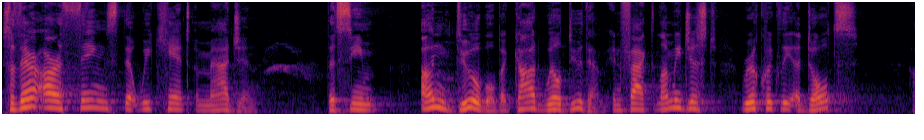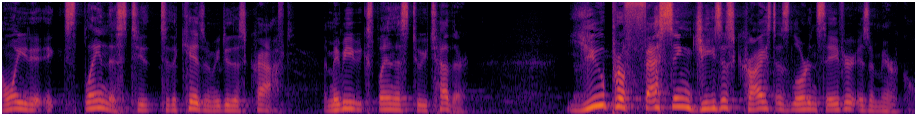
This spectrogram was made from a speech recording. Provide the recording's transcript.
so there are things that we can't imagine that seem undoable, but God will do them. In fact, let me just real quickly, adults, I want you to explain this to, to the kids when we do this craft. And maybe you explain this to each other you professing Jesus Christ as Lord and Savior is a miracle.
